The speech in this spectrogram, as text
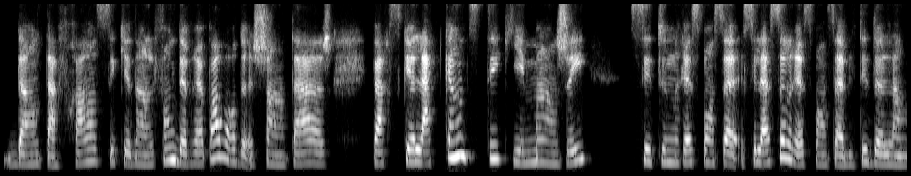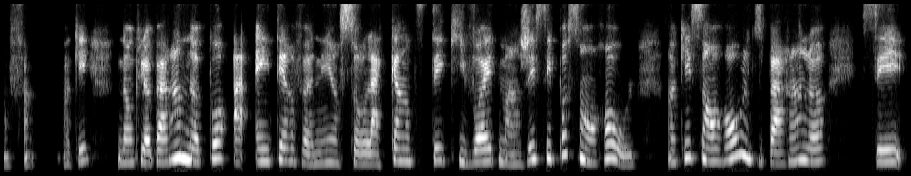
dans ta phrase, c'est que dans le fond, il ne devrait pas avoir de chantage parce que la quantité qui est mangée, c'est une c'est la seule responsabilité de l'enfant. Donc, le parent n'a pas à intervenir sur la quantité qui va être mangée. Ce n'est pas son rôle. Son rôle du parent, là, c'est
